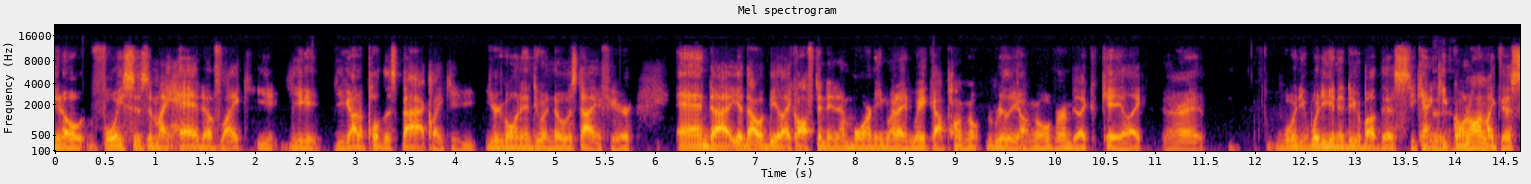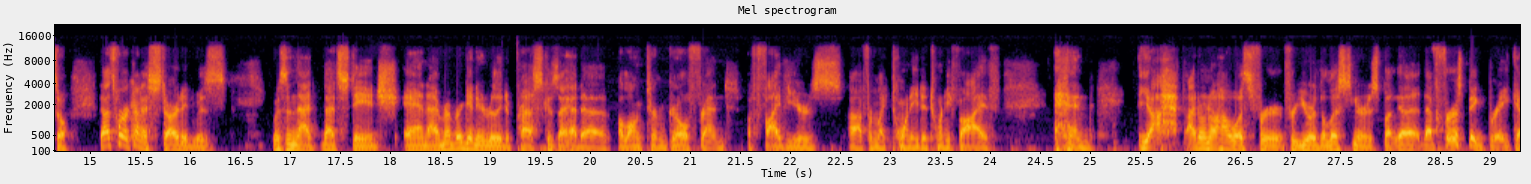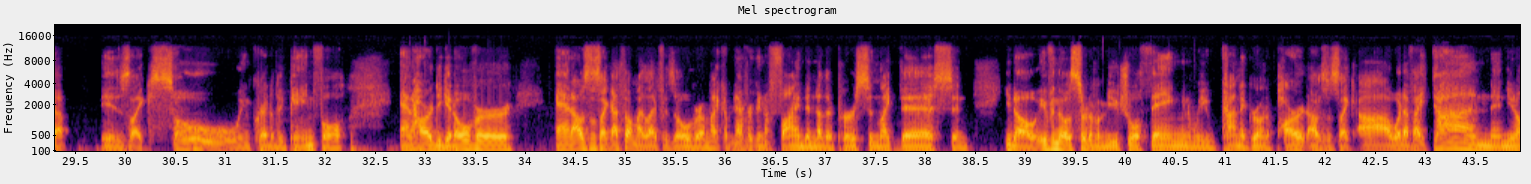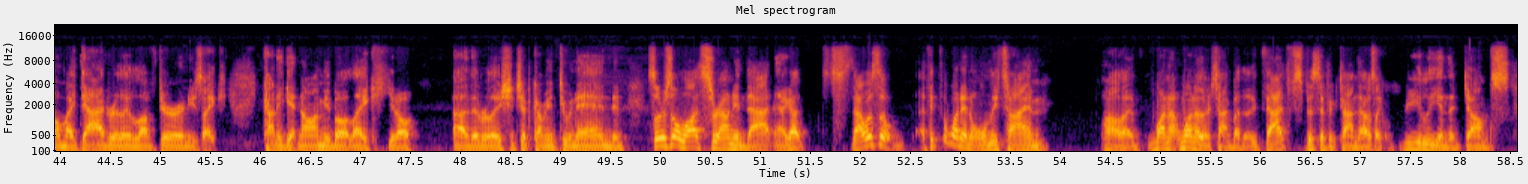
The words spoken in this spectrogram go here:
you know voices in my head of like you you, you got to pull this back. Like you you're going into a nosedive here. And uh, yeah that would be like often in a morning when i'd wake up hung really hungover and be like okay like all right what are you, what are you going to do about this? You can't keep going on like this. So that's where it kind of started was was in that that stage. And i remember getting really depressed because i had a, a long-term girlfriend of five years uh, from like 20 to 25 and yeah i don't know how it was for for you or the listeners but uh, that first big breakup is like so incredibly painful and hard to get over. And I was just like, I thought my life was over. I'm like, I'm never going to find another person like this. And, you know, even though it's sort of a mutual thing and we kind of grown apart, I was just like, ah, oh, what have I done? And, you know, my dad really loved her and he's like kind of getting on me about like, you know, uh, the relationship coming to an end. And so there's a lot surrounding that. And I got, that was the, I think the one and only time, well, one, one other time, but that specific time that I was like really in the dumps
